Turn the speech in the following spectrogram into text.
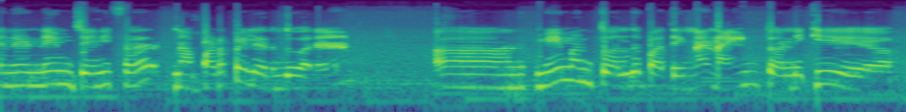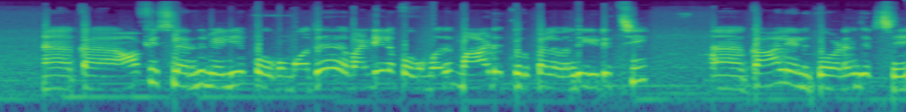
என்னோட நேம் ஜெனிஃபர். நான் படப்பையில இருந்து வரேன். மே மந்த் வந்து பாத்தீங்கன்னா நைன்த் அன்னைக்கு ஆஃபீஸ்ல இருந்து வெளியே போகும்போது வண்டியில போகும்போது மாடு குறுக்களை வந்து இடிச்சு கால் எனக்கு உடஞ்சிருச்சு.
